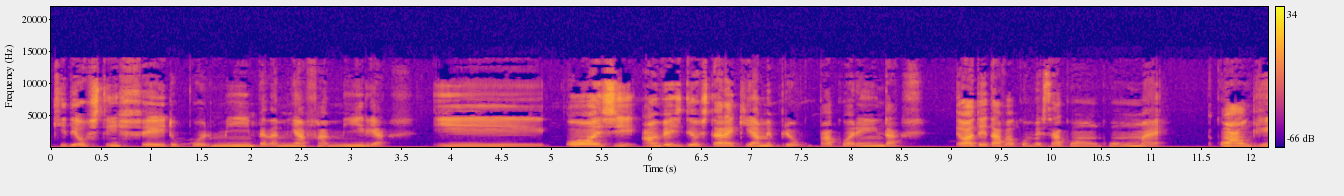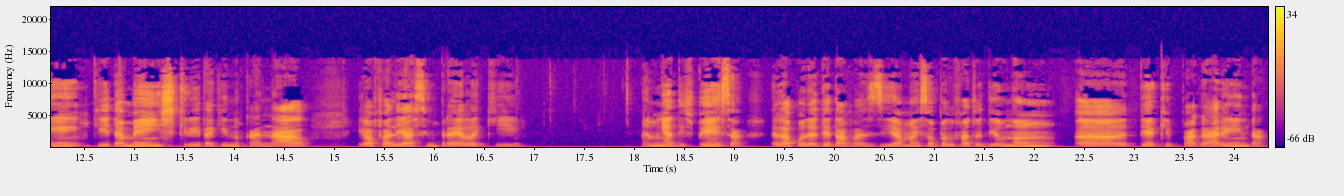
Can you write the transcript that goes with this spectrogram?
que Deus tem feito por mim, pela minha família. E hoje, ao invés de Deus estar aqui a me preocupar com a renda, eu até estava a conversar com, com, uma, com alguém que também é inscrita aqui no canal. Eu falei assim para ela que a minha dispensa ela pode até estar vazia, mas só pelo fato de eu não uh, ter que pagar renda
